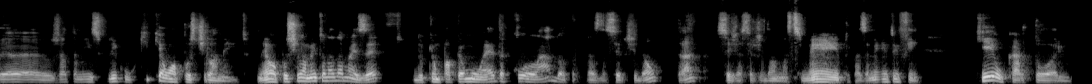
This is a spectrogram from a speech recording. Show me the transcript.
eh, eu já também explico o que, que é um apostilamento. Né? O apostilamento nada mais é do que um papel moeda colado atrás da certidão, tá? Seja a certidão de nascimento, casamento, enfim, que o cartório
